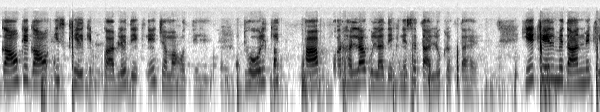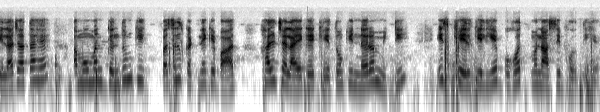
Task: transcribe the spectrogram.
गाँव के गाँव इस खेल के मुकाबले देखने जमा होते हैं। ढोल की थाप और हल्ला गुल्ला देखने से ताल्लुक रखता है। ये खेल मैदान में खेला जाता है। अमूमन गंदुम की फ़सल कटने के बाद हल चलाए गए खेतों की नरम मिट्टी इस खेल के लिए बहुत मुनासिब होती है।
